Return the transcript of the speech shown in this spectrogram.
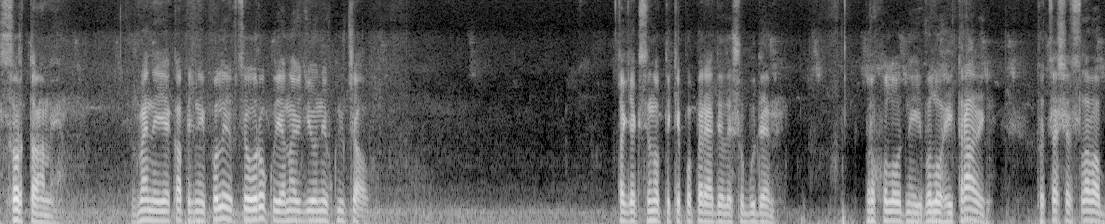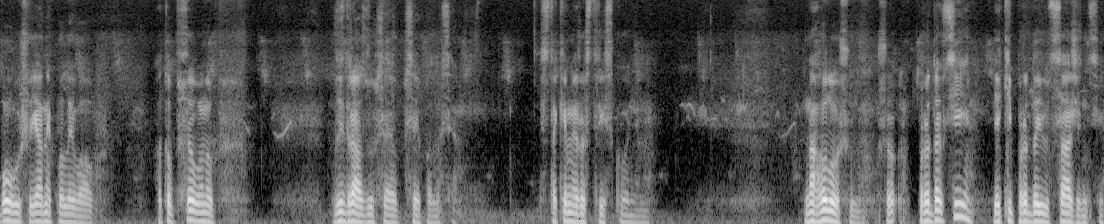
сортами. В мене є капельний полив, цього року я навіть його не включав. Так як синоптики попередили, що буде прохолодний вологий травень, то це ще слава Богу, що я не поливав. А то все воно б відразу все обсипалося. З такими розтріскуваннями. Наголошую, що продавці, які продають саджанці,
